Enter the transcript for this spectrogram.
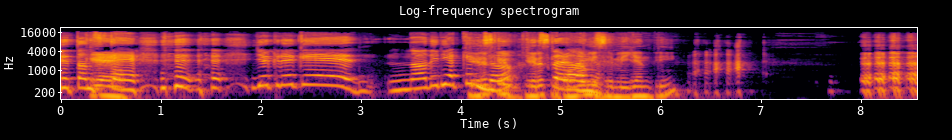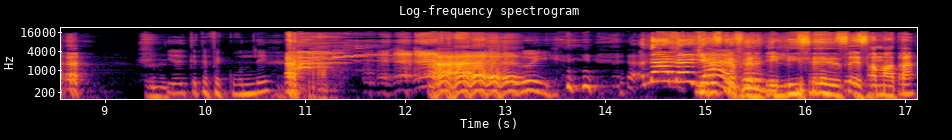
Entonces, yo creo que no diría que ¿Quieres no. que, ¿quieres que pero ponga mi semilla en ti? ¿Quieres que te fecunde? Uy. No, no, ¿Quieres ya. que fertilices esa mata?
